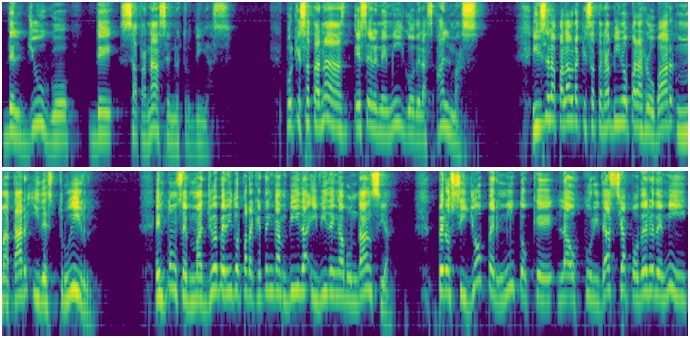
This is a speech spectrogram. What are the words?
del yugo de Satanás en nuestros días. Porque Satanás es el enemigo de las almas. Y dice la palabra que Satanás vino para robar, matar y destruir. Entonces, más yo he venido para que tengan vida y vida en abundancia. Pero si yo permito que la oscuridad se apodere de mí,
